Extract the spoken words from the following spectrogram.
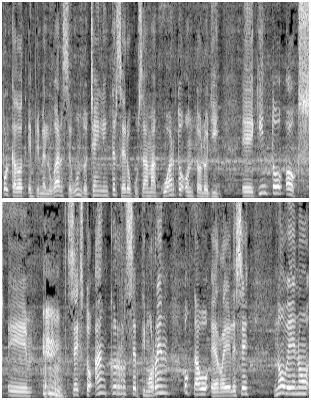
Polkadot en primer lugar, segundo Chainlink, tercero Kusama, cuarto Ontology, eh, quinto Ox, eh, sexto Anchor, séptimo REN, octavo RLC, noveno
